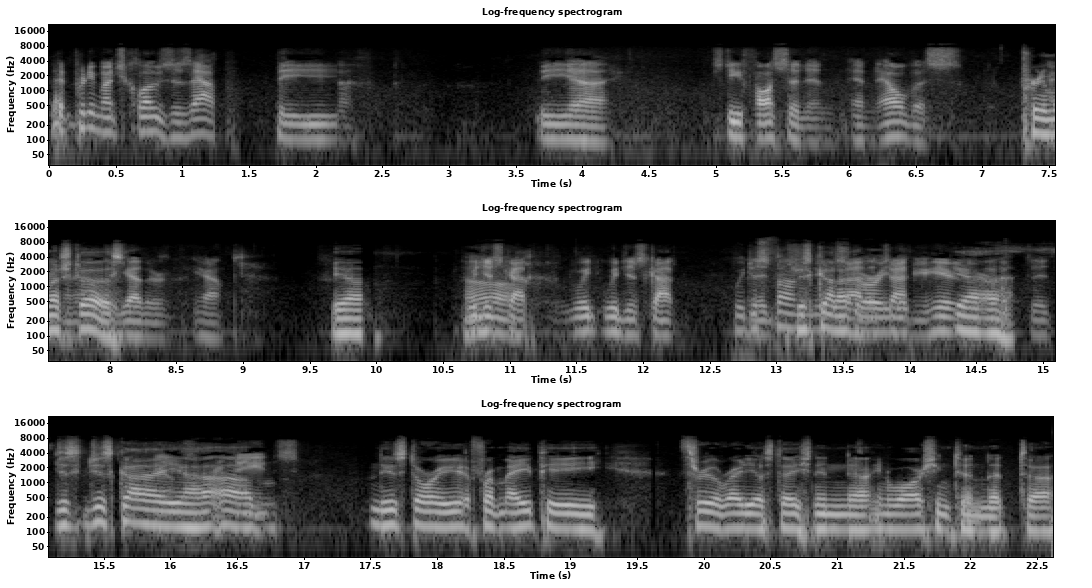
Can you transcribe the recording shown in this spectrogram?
That pretty much closes out the the uh, Steve Fossett and, and Elvis Pretty much does. together. Yeah, Yeah. we just Oh. got we, we just got we just the- found Just a got news a- by story. that- you hear Yeah. the Just just got a uh, um, news story from AP through a radio station in uh, in Washington that uh,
